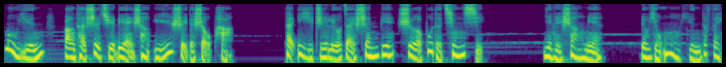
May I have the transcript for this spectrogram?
暮云帮他拭去脸上雨水的手帕。他一直留在身边，舍不得清洗，因为上面留有暮云的味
